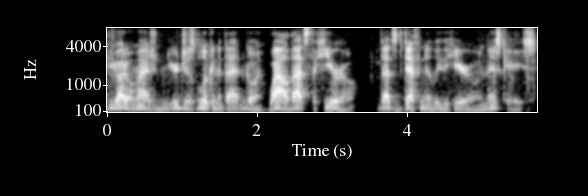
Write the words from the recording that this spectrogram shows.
you got to imagine you're just looking at that and going, wow, that's the hero. That's definitely the hero in this case.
